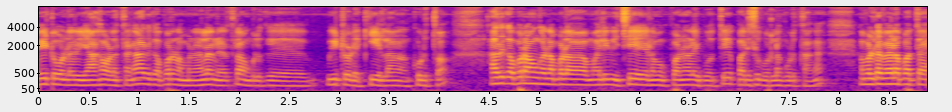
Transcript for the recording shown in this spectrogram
வீட்டு ஓனர் யாகம் வளர்த்தாங்க. அதுக்கப்புறம் நம்ம நல்ல நேரத்தில் அவங்களுக்கு வீட்டோட கீயெல்லாம் கொடுத்தோம். அதுக்கப்புறம் அவங்க நம்மளை மலிவிச்சு நமக்கு பொன்னாடை போத்து பரிசு பொருள்லாம் கொடுத்தாங்க. நம்மள்ட்ட வேலை பார்த்த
